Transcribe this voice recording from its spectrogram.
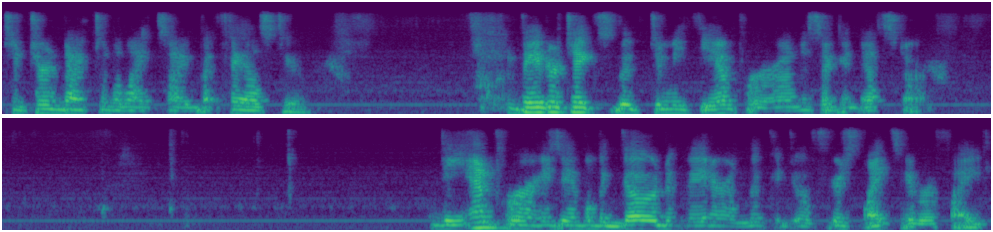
to turn back to the light side, but fails to. Vader takes Luke to meet the Emperor on the second Death Star. The Emperor is able to goad Vader and Luke into a fierce lightsaber fight,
